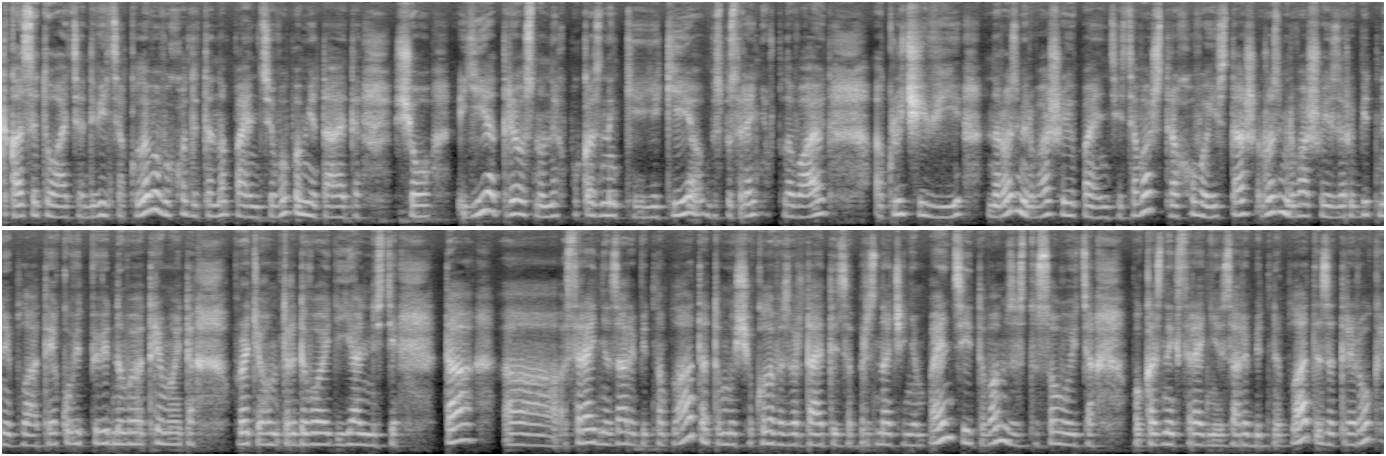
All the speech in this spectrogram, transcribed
Така ситуація. Дивіться, коли ви виходите на пенсію, ви пам'ятаєте, що є три основних показники, які безпосередньо впливають ключові на розмір вашої пенсії. Це ваш страховий стаж, розмір вашої заробітної плати, яку відповідно ви отримуєте протягом трудової діяльності, та а, середня заробітна плата, тому що коли ви звертаєтесь за призначенням пенсії, то вам застосовується показник середньої заробітної плати за три роки,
